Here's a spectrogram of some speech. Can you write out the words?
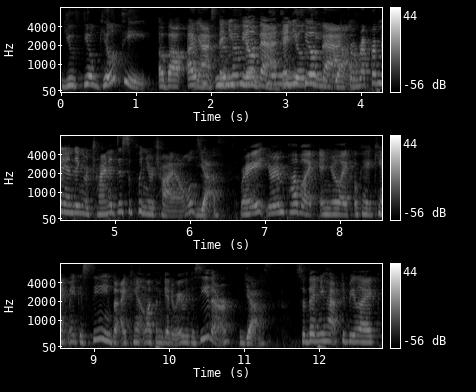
you feel guilty about. I yes then you feel bad then you feel bad yes. for reprimanding or trying to discipline your child Yes, right? You're in public and you're like, okay, I can't make a scene, but I can't let them get away with this either. yes. So then you have to be like,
